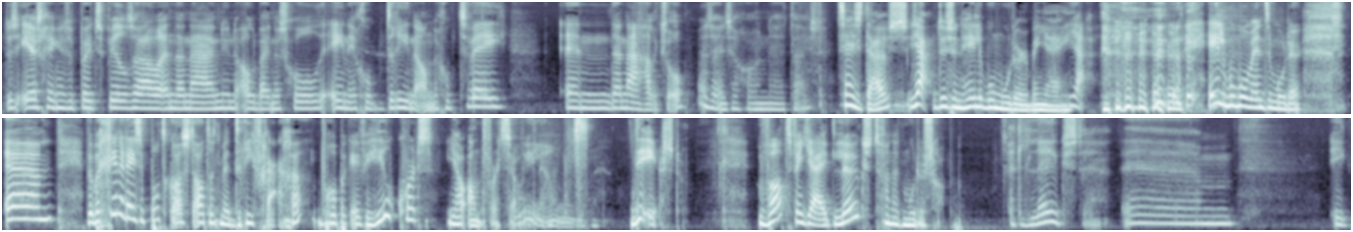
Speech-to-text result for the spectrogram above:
Dus eerst gingen ze peuterspeelzaal en daarna nu allebei naar school. De ene in groep 3 en de andere groep 2. En daarna haal ik ze op en zijn ze gewoon uh, thuis. Zijn ze thuis? Ja, dus een heleboel moeder ben jij. Ja. heleboel momenten moeder. Um, we beginnen deze podcast altijd met drie vragen. Waarop ik even heel kort jouw antwoord zou willen. De eerste. Wat vind jij het leukst van het moederschap? Het leukste? Um, ik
